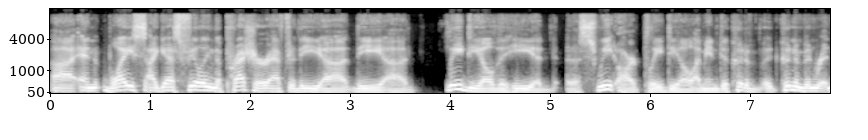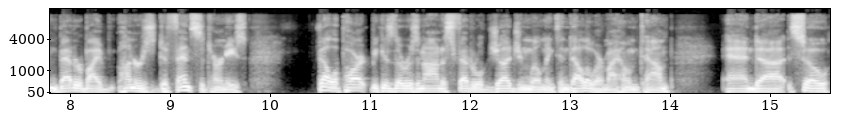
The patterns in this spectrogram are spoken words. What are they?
Uh, and Weiss, I guess, feeling the pressure after the uh, the plea deal that he had a sweetheart plea deal. I mean, it could have it couldn't have been written better by Hunter's defense attorneys. Fell apart because there was an honest federal judge in Wilmington, Delaware, my hometown. And uh, so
